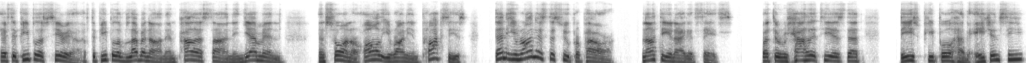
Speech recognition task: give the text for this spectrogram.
if the people of Syria, if the people of Lebanon and Palestine and Yemen and so on are all Iranian proxies, then Iran is the superpower, not the United States. But the reality is that these people have agency.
